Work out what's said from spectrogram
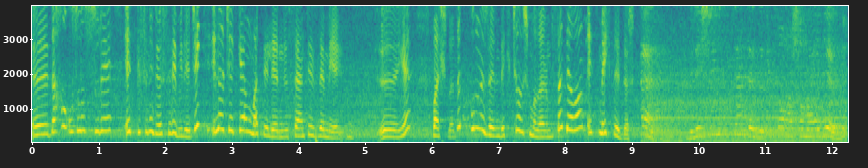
e, daha uzun süre etkisini gösterebilecek ilaç etken maddelerini sentezlemeye e, başladık. Bunun üzerindeki çalışmalarımız da devam etmektedir. Evet, bileşiğimizi sentezledik, son aşamaya geldik.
